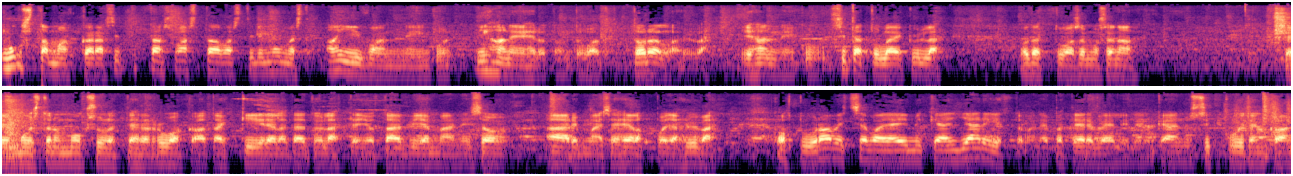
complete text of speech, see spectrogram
mustamakkara sitten taas vastaavasti, niin mun mielestä aivan niin kuin, ihan ehdoton tuote, todella hyvä. Ihan niin kuin, sitä tulee kyllä otettua semmoisena se ei muistanut muksulle tehdä ruokaa tai kiireellä täytyy lähteä jotain viemään, niin se on äärimmäisen helppo ja hyvä. Kohtuu ravitseva ja ei mikään järjettömän epäterveellinen käännös sitten kuitenkaan.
